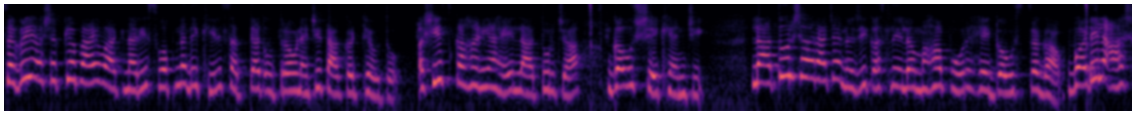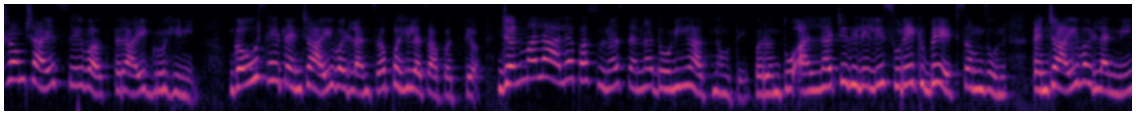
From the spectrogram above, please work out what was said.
सगळी अशक्य पाय वाटणारी स्वप्न देखील सत्यात उतरवण्याची ताकद ठेवतो. अशीच कहाणी आहे लातूरच्या गौस शेख यांची. लातूर शहराच्या नजीक असलेलं महापूर हे गौसचं गाव. वडील आश्रमशाळेत सेवक तर आई गृहिणी. गौस हे त्यांच्या आई वडिलांचं पहिलंच अपत्य. जन्माला आल्यापासूनच त्यांना दोन्ही हात नव्हते परंतु अल्लाची दिलेली सुरेख भेट समजून त्यांच्या आई वडिलांनी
